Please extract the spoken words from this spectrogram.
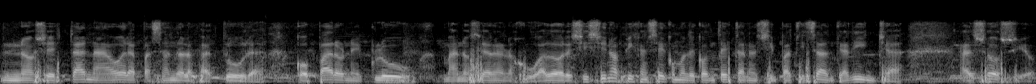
Nos están ahora pasando la factura, coparon el club, manosearon a los jugadores y si no, fíjense cómo le contestan al simpatizante, al hincha, al socio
